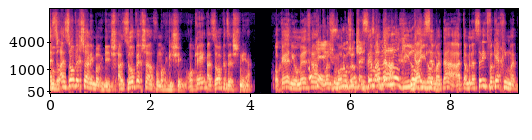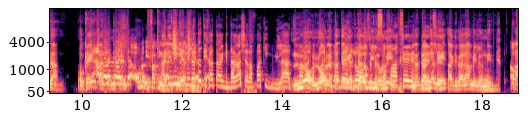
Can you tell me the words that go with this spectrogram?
תגובה. עזוב איך שאני מרגיש, עזוב איך שאנחנו מרגישים, אוקיי? עזוב את זה שנייה. אוקיי? אני אומר לך אוקיי, משהו מאוד זה פשוט, זה מדע. לוגי, גיא, זה. מדע, אתה מנסה להתווכח עם מדע, אוקיי? אבל אני- אתה ראית, אומי פאקינג אני גאד, שנייה, שנייה. נתתי לך את ההגדרה של הפאקינג מילה עצמה. לא, ואתה לא, פאקינג נתת לי לא, הגדרה זה מילונית. נתת. לי הגדרה מילונית. אוקיי,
